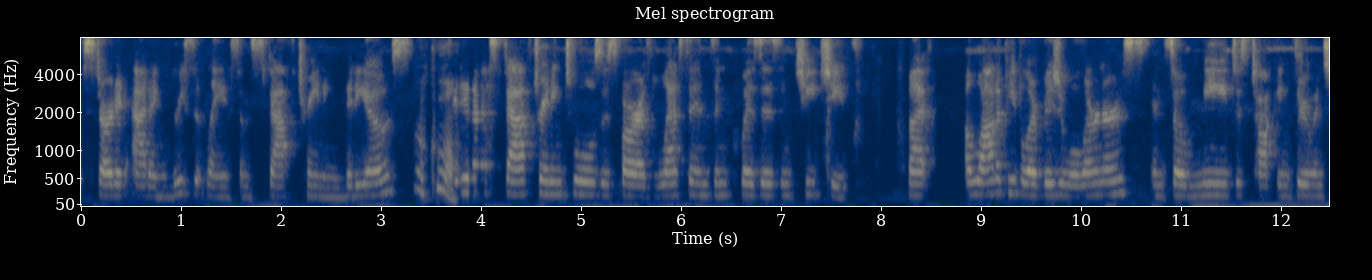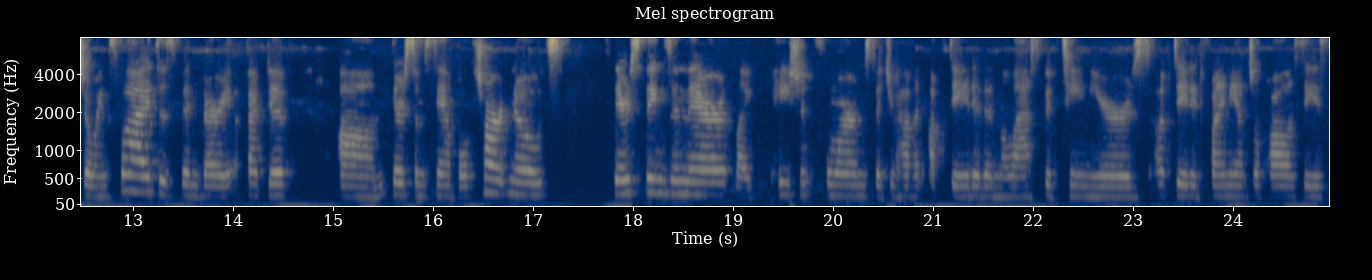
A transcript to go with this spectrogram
started adding recently some staff training videos. Oh, cool. I did have staff training tools as far as lessons and quizzes and cheat sheets, but a lot of people are visual learners, and so me just talking through and showing slides has been very effective. Um, there's some sample chart notes. There's things in there like patient forms that you haven't updated in the last 15 years, updated financial policies,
